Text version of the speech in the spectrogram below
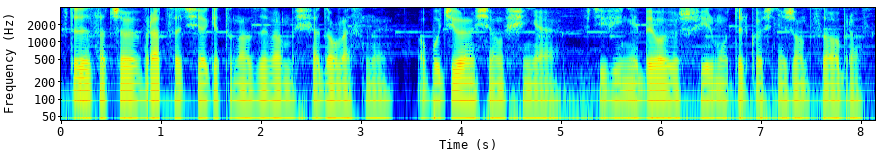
Wtedy zaczęły wracać, jak ja to nazywam, świadome sny. Obudziłem się w śnie. W TV nie było już filmu, tylko śnieżący obraz.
